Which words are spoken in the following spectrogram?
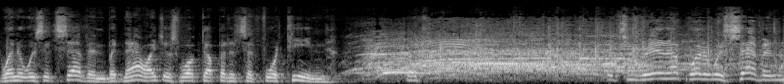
when it was at 7. But now I just walked up and it's at 14. But, but she ran up when it was 7.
